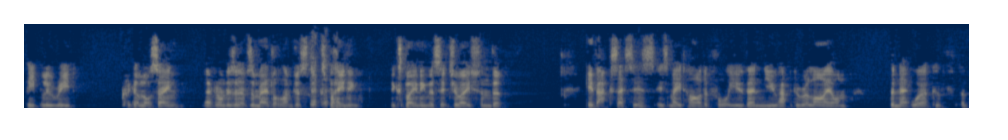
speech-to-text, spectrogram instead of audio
people who read cricket. I'm not saying everyone deserves a medal. I'm just explaining explaining the situation that if access is, is made harder for you, then you have to rely on the network of, of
